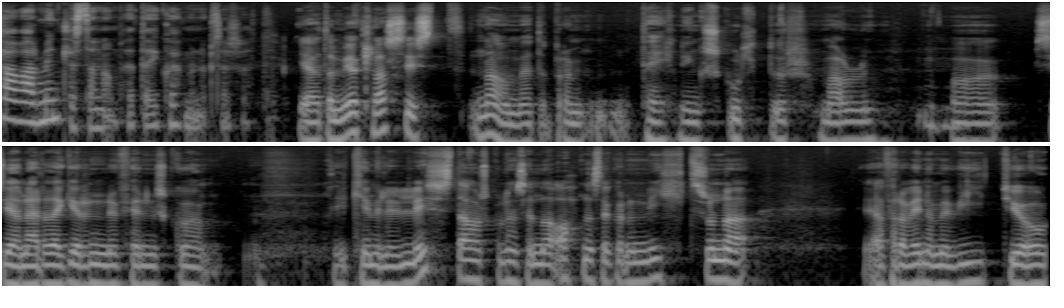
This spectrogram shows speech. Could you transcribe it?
Það var myndlistanám þetta í kaupmanöfn þess að? Já þetta er mjög klassíst nám þetta er bara teikning, skúldur, málum mm -hmm. og síðan er það ekki rauninni fyrir sko því kemur í list á skólan sem það opnast eitthvað nýtt svona ég að fara að vinna með vídeo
